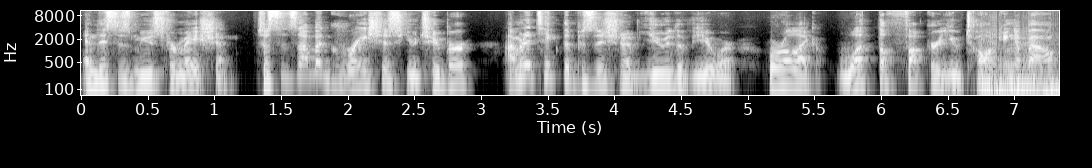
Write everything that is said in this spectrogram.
and this is Musformation. So since I'm a gracious YouTuber, I'm going to take the position of you, the viewer, who are like, what the fuck are you talking about?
